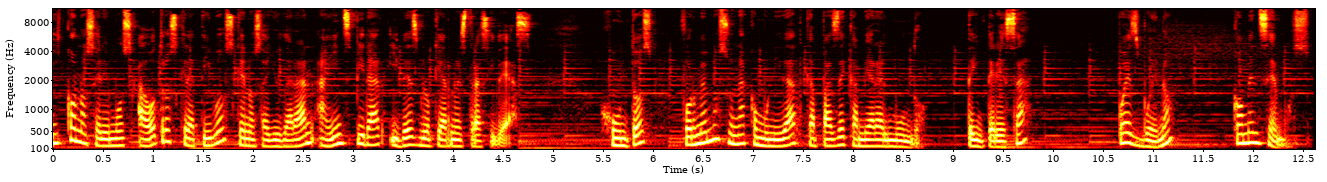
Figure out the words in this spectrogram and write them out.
y conoceremos a otros creativos que nos ayudarán a inspirar y desbloquear nuestras ideas. Juntos, formemos una comunidad capaz de cambiar al mundo. ¿Te interesa? Pues bueno, comencemos.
